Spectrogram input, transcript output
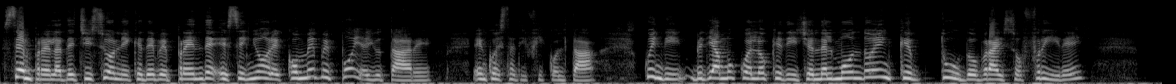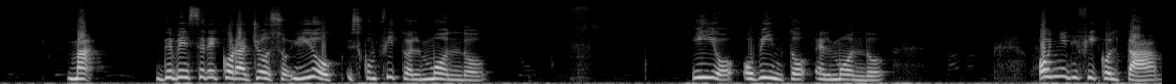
sempre la decisione che deve prendere è Signore, come mi puoi aiutare in questa difficoltà? Quindi vediamo quello che dice, nel mondo in cui tu dovrai soffrire, ma devi essere coraggioso. Io ho sconfitto il mondo io ho vinto il mondo. Ogni difficoltà,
